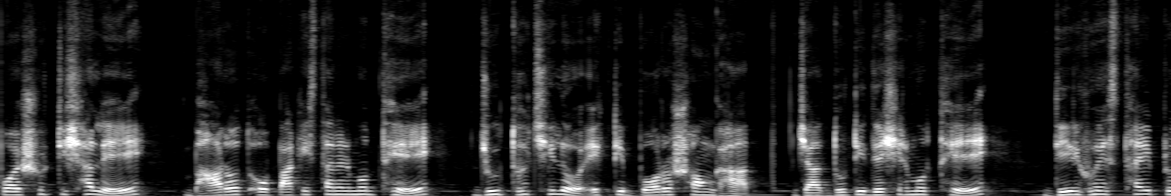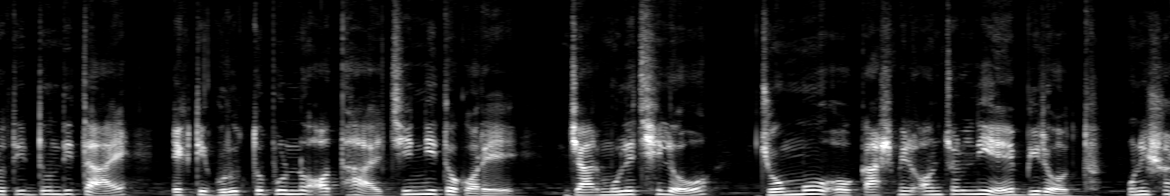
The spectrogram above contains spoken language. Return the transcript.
পঁয়ষট্টি সালে ভারত ও পাকিস্তানের মধ্যে যুদ্ধ ছিল একটি বড় সংঘাত, যা দুটি দেশের মধ্যে দীর্ঘস্থায়ী প্রতিদ্বন্দ্বিতায় একটি গুরুত্বপূর্ণ অধ্যায় চিহ্নিত করে, যার মূলে ছিল জম্মু ও কাশ্মীর অঞ্চল নিয়ে বিরোধ। উনিশশো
